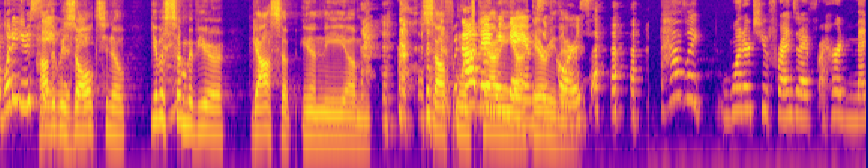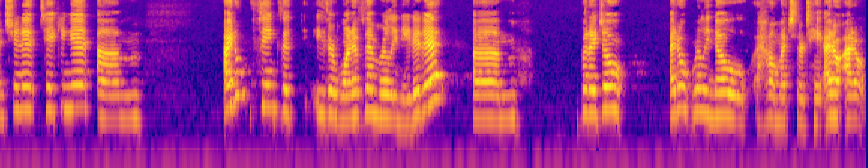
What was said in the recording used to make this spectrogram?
what do you seeing? How the results, you know, give us some of your gossip in the um, South Orange County uh, names, area. Of course. I have like one or two friends that I've heard mention it, taking it. Um, I don't think that either one of them really needed it. Um, but I don't I don't really know how much they're taking. I don't. I don't.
